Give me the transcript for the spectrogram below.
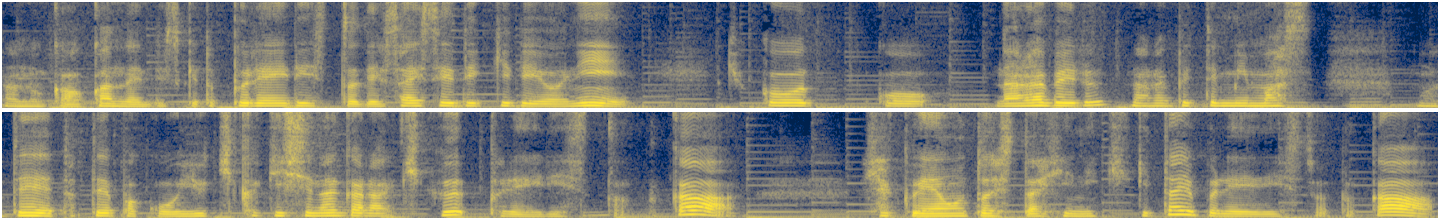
なのかわかんないですけど、プレイリストで再生できるように曲をこう並べる並べてみます。ので、例えばこう雪かきしながら聴くプレイリストとか、100円落とした日に聞きたいプレイリストとか、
